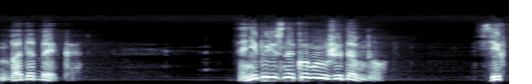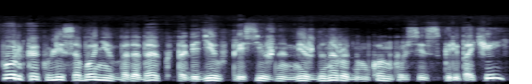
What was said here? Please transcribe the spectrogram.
Бадабека. Они были знакомы уже давно. С тех пор, как в Лиссабоне Бадабек победил в престижном международном конкурсе скрипачей,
